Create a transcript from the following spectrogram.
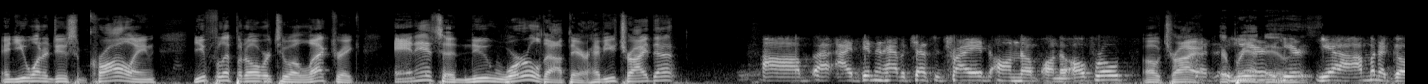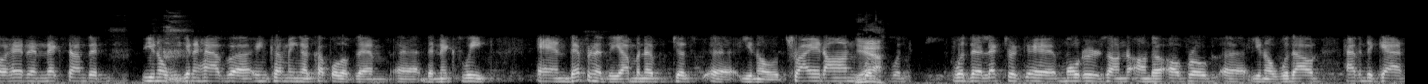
and you want to do some crawling, you flip it over to electric, and it's a new world out there. Have you tried that? Uh, I I didn't have a chance to try it on the on the off road. Oh, try it. But They're here, brand new. here, yeah, I'm gonna go ahead and next time that you know we're gonna have uh, incoming a couple of them uh, the next week, and definitely I'm gonna just uh, you know try it on Yeah. with, with with the electric uh, motors on on the off road, uh, you know, without having the gas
